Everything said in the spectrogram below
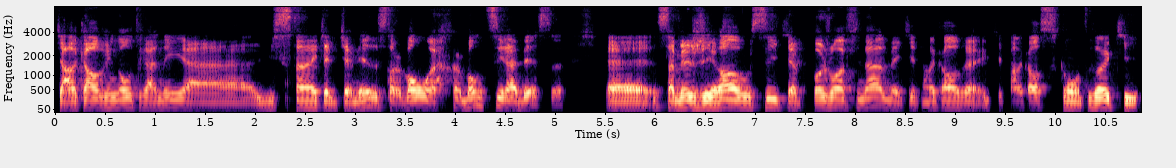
qui a encore une autre année à 800 quelques mille. C'est un bon, un bon petit rabais, ça. Euh, Samuel Girard aussi, qui n'a pas joué en finale, mais qui est encore, euh, qui est encore sous contrat, qui,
